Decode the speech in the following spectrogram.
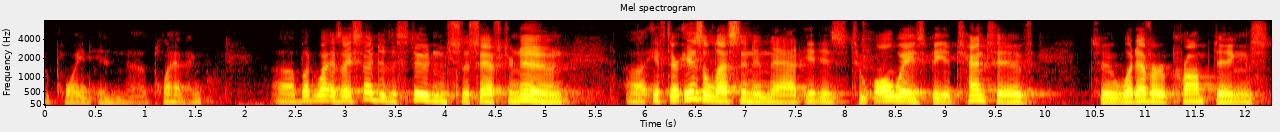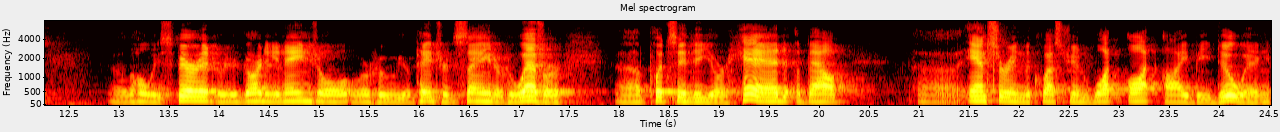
a point in uh, planning. Uh, but what, as I said to the students this afternoon, uh, if there is a lesson in that, it is to always be attentive to whatever promptings uh, the Holy Spirit or your guardian angel or who your patron saint or whoever puts into your head about answering the question, What ought I be doing?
